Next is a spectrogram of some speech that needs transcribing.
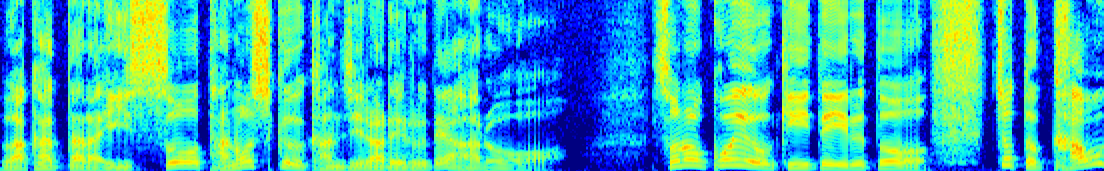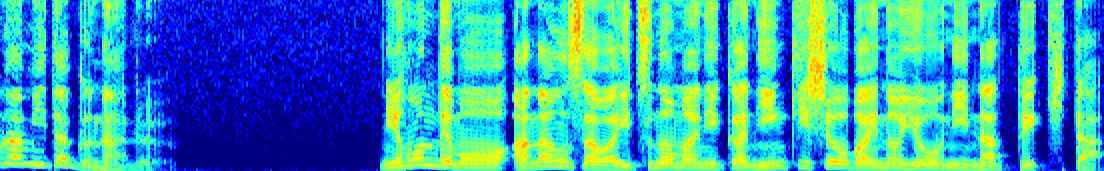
分かったら一層楽しく感じられるであろう。その声を聞いているとちょっと顔が見たくなる。日本でもアナウンサーはいつの間にか人気商売のようになってきた。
